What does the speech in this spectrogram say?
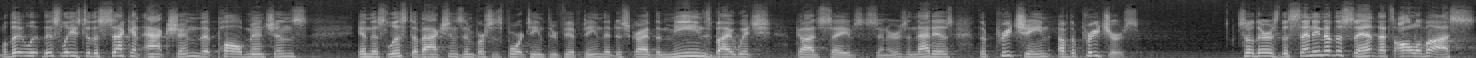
Well, this leads to the second action that Paul mentions in this list of actions in verses 14 through 15 that describe the means by which God saves sinners, and that is the preaching of the preachers. So there's the sending of the sent, that's all of us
